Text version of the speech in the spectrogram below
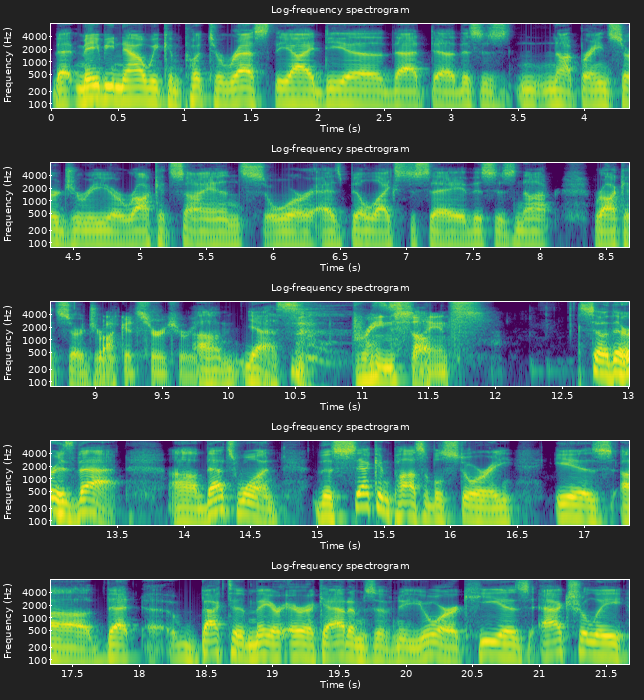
that maybe now we can put to rest the idea that uh, this is not brain surgery or rocket science, or as Bill likes to say, this is not rocket surgery. Rocket surgery. Um, yes. Brain so, science. So there is that. Uh, that's one. The second possible story is uh, that uh, back to Mayor Eric Adams of New York, he has actually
